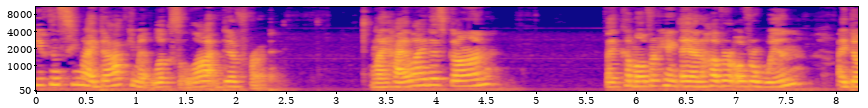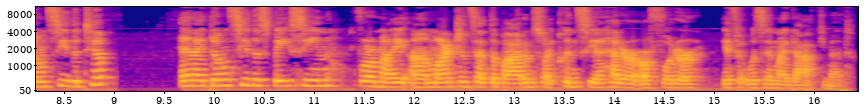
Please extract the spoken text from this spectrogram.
you can see my document looks a lot different. My highlight is gone. If I come over here and hover over win, I don't see the tip. And I don't see the spacing for my uh, margins at the bottom, so I couldn't see a header or footer if it was in my document.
